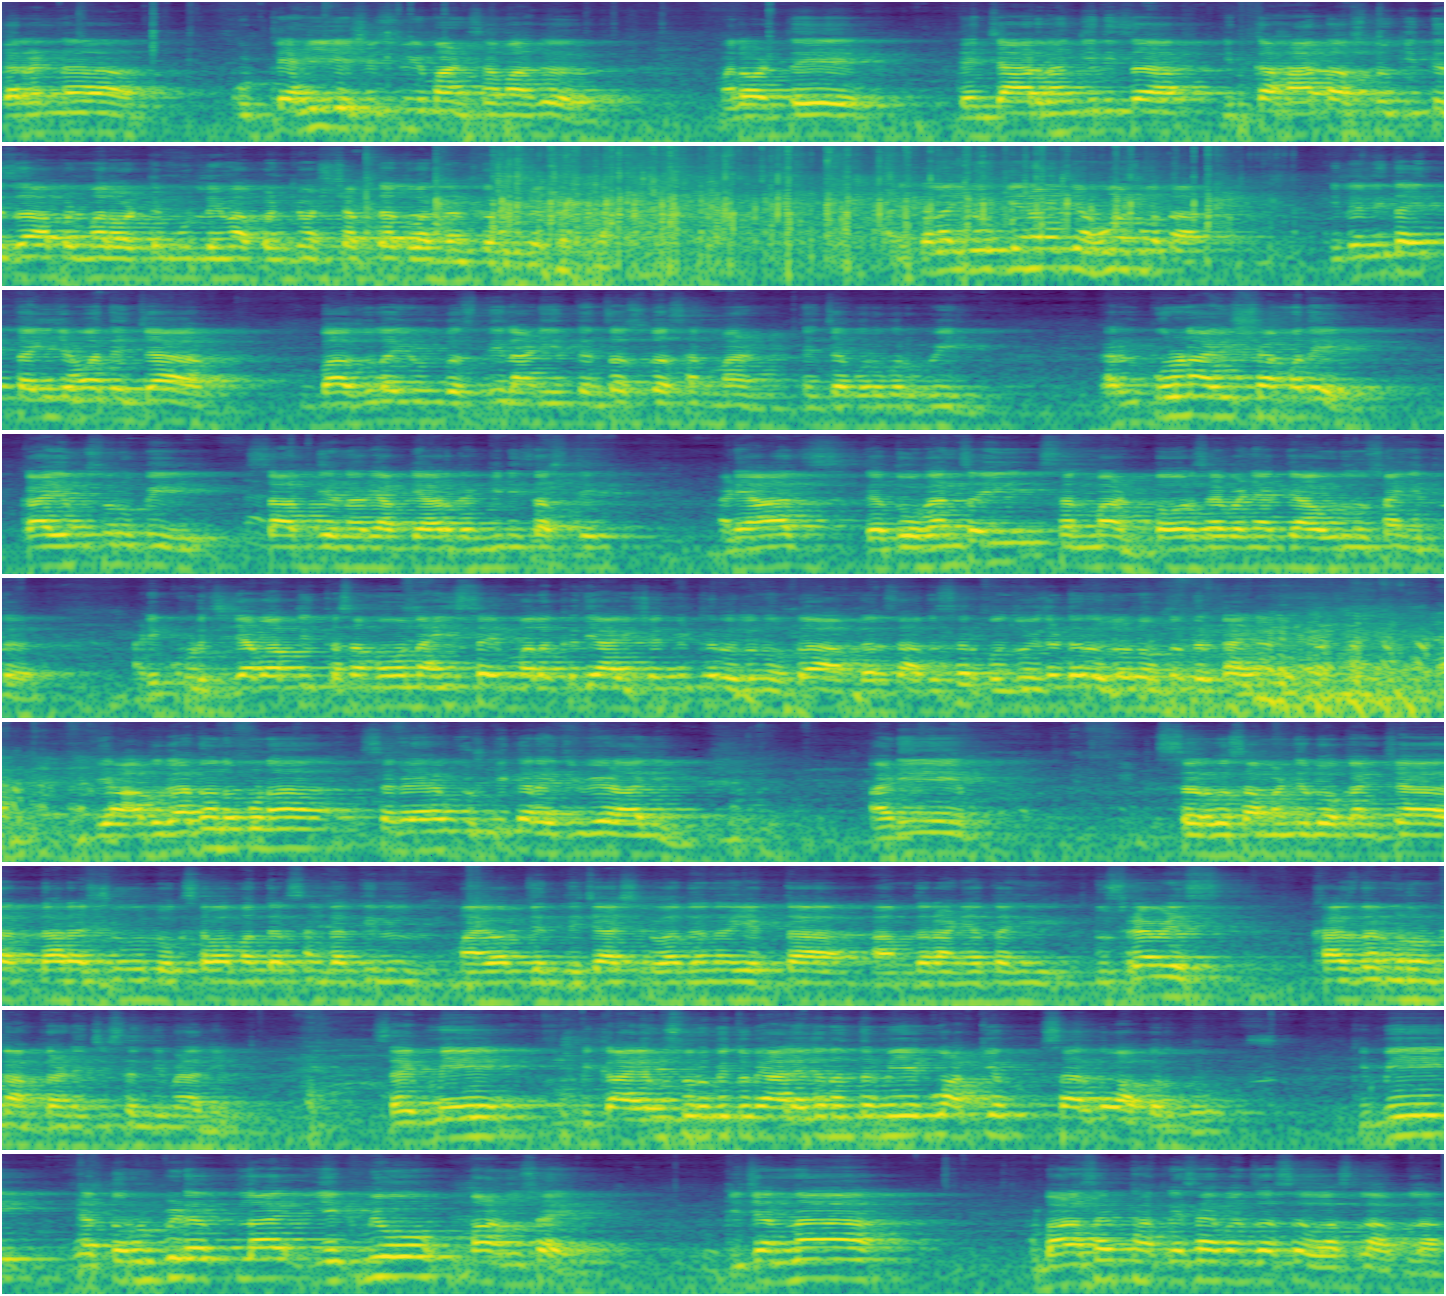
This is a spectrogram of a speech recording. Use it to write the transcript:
कारण कुठल्याही यशस्वी माणसामागं मला वाटते त्यांच्या अर्धांगिनीचा इतका हात असतो की त्याचं आपण मला वाटतं मूल्यमापन किंवा शब्दात वर्णन करू शकत नाही. आणि त्याला योग्य नाव जेव्हाच होता की ललिताई ताई जेव्हा त्यांच्या बाजूला येऊन बसतील आणि त्यांचा सुद्धा सन्मान त्यांच्या बरोबर होईल. कारण पूर्ण आयुष्यामध्ये कायमस्वरूपी साथ देणारी आपली अर्धांगिनीच असते. आणि आज त्या दोघांचाही सन्मान पवार साहेबांनी अगदी आवडून सांगितलं आणि खुर्चीच्या बाबतीत तसा मोह नाही साहेब. मला कधी आयुष्यात मी ठरवलं नव्हतं. आमदार साधं सरपंच व्हायचं ठरवलं नव्हतं तर काय? या अपघातानं पुन्हा सगळ्या ह्या गोष्टी करायची वेळ आली. आणि सर्वसामान्य लोकांच्या धाराशिव लोकसभा मतदारसंघातील मायबाप जनतेच्या आशीर्वादानं एकदा आमदार आणि आता ही दुसऱ्या वेळेस खासदार म्हणून काम करण्याची संधी मिळाली. साहेब मी मी कायमस्वरूपी तुम्ही आल्याच्यानंतर मी एक वाक्य सारखं वापरतो. की मी ह्या तरुण पिढ्यातला एकमेव माणूस आहे. की ज्यांना बाळासाहेब ठाकरे साहेबांचा सहवास आपला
